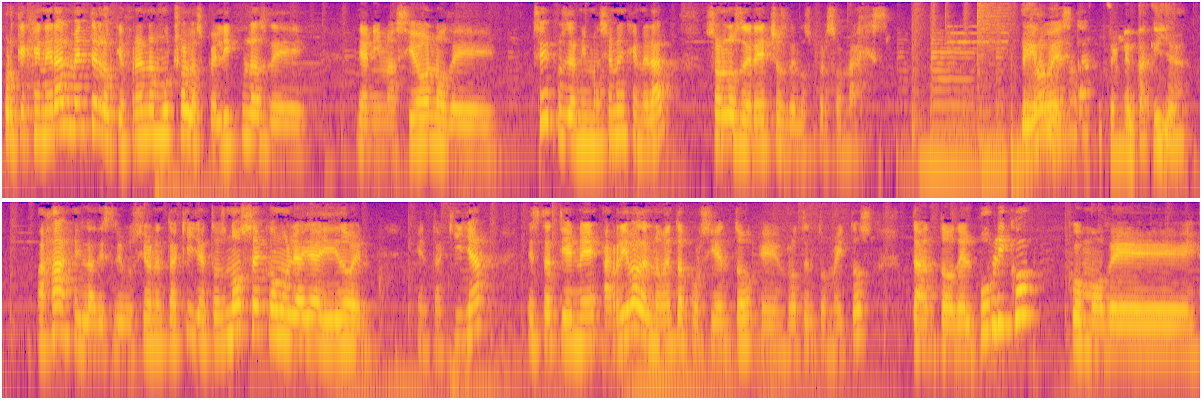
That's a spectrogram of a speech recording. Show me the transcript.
porque generalmente lo que frena mucho a las películas de, de animación o de... Sí, pues de animación en general, son los derechos de los personajes. Pero esta. en taquilla. Ajá, y la distribución en taquilla. Entonces no sé cómo le haya ido en, en taquilla. Esta tiene arriba del 90% en Rotten Tomatoes, tanto del público como de.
